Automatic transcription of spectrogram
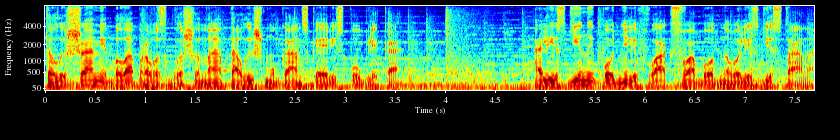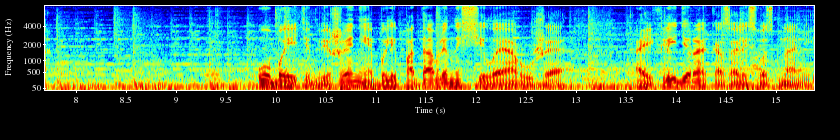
Талышами была провозглашена Талыш-Муганская республика. А лезгины подняли флаг свободного Лезгистана – Оба эти движения были подавлены силой оружия, а их лидеры оказались в изгнании.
